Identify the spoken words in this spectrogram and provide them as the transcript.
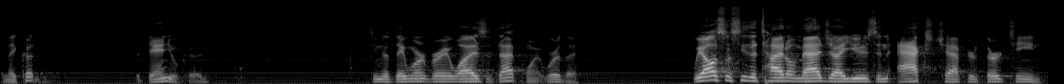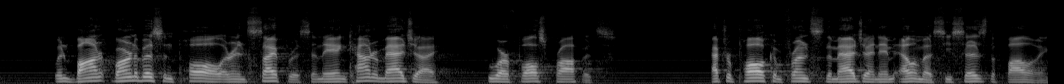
And they couldn't, but Daniel could. It seemed that they weren't very wise at that point, were they? We also see the title Magi used in Acts chapter 13 when Barnabas and Paul are in Cyprus and they encounter Magi who are false prophets. After Paul confronts the Magi named Elymas, he says the following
